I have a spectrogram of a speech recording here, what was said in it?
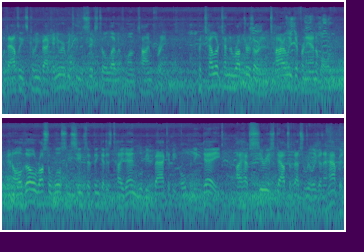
with athletes coming back anywhere between the 6th to 11th month time frame. Patellar tendon ruptures are an entirely different animal, and although Russell Wilson seems to think that his tight end will be back at the opening day, I have serious doubts that that's really going to happen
